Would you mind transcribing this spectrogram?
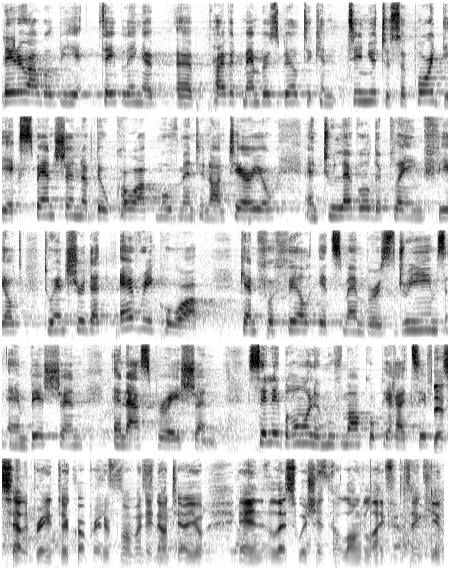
Later, I will be tabling a, a, private member's bill to continue to support the expansion of the co-op movement in Ontario and to level the playing field to ensure that every co-op can fulfill its members' dreams, ambition, and aspiration. Célébrons le mouvement coopératif. Let's celebrate the cooperative movement in Ontario, and let's wish it a long life. Thank you.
